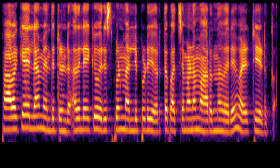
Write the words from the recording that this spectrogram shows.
പാവയ്ക്ക എല്ലാം വെന്തിട്ടുണ്ട്. അതിലേക്ക് ഒരു സ്പൂൺ മല്ലിപ്പൊടി ചേർത്ത് പച്ചമണം മാറുന്നവരെ വഴറ്റിയെടുക്കുക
